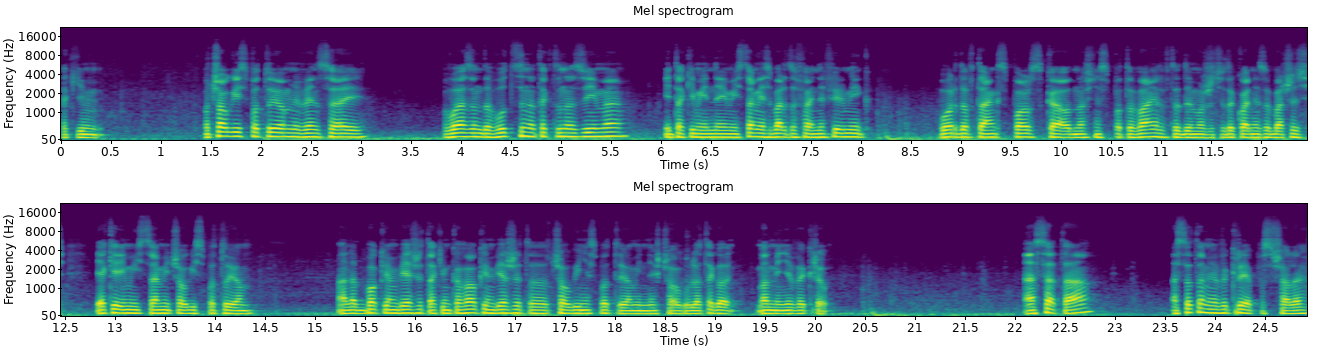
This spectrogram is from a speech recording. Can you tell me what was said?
Takim... Bo czołgi spotują mniej więcej włazem dowódcy, no tak to nazwijmy. I takimi innymi miejscami jest bardzo fajny filmik. World of Tanks Polska odnośnie spotowania, to wtedy możecie dokładnie zobaczyć, jakimi miejscami czołgi spotują. Ale bokiem wieży, takim kawałkiem wieży, to czołgi nie spotują innych czołgów, dlatego on mnie nie wykrył. Aseta. Aseta mnie wykryje po strzale.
